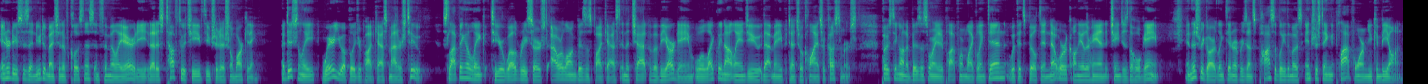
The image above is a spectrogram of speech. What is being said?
introduces a new dimension of closeness and familiarity that is tough to achieve through traditional marketing. Additionally, where you upload your podcast matters too. Slapping a link to your well researched hour long business podcast in the chat of a VR game will likely not land you that many potential clients or customers. Posting on a business oriented platform like LinkedIn with its built in network, on the other hand, changes the whole game. In this regard, LinkedIn represents possibly the most interesting platform you can be on.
